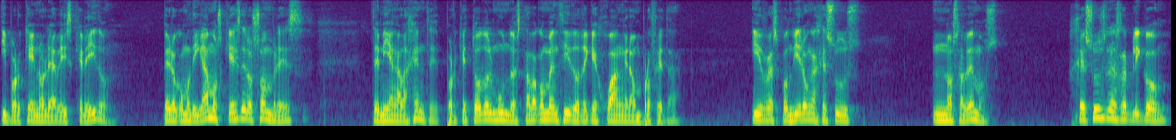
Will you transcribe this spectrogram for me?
¿y por qué no le habéis creído? Pero como digamos que es de los hombres, temían a la gente, porque todo el mundo estaba convencido de que Juan era un profeta. Y respondieron a Jesús, No sabemos. Jesús les replicó,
